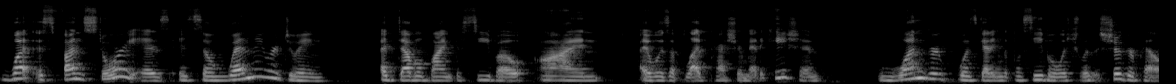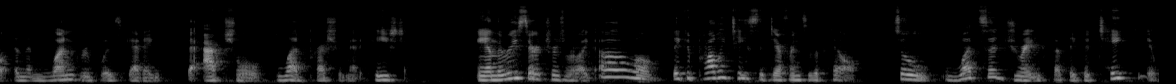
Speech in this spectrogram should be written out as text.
what this fun story is, is so when they were doing a double blind placebo on it was a blood pressure medication one group was getting the placebo, which was a sugar pill, and then one group was getting the actual blood pressure medication. And the researchers were like, oh, well, they could probably taste the difference of the pill. So, what's a drink that they could take it,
